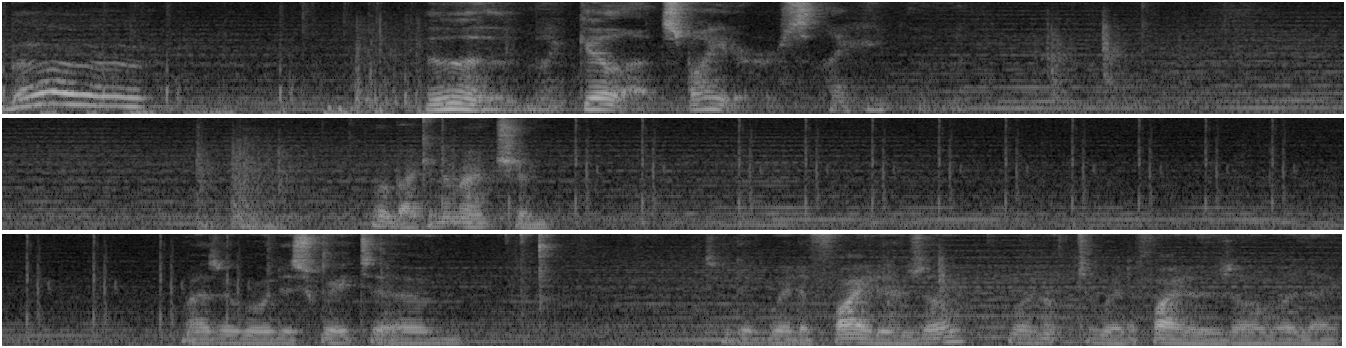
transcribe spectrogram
Ugh. Ah. Ugh, my god, spiders. I hate them. We're back in the mansion. Might as well go this way to um, to the, where the fighters are. Well, not to where the fighters are, but like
